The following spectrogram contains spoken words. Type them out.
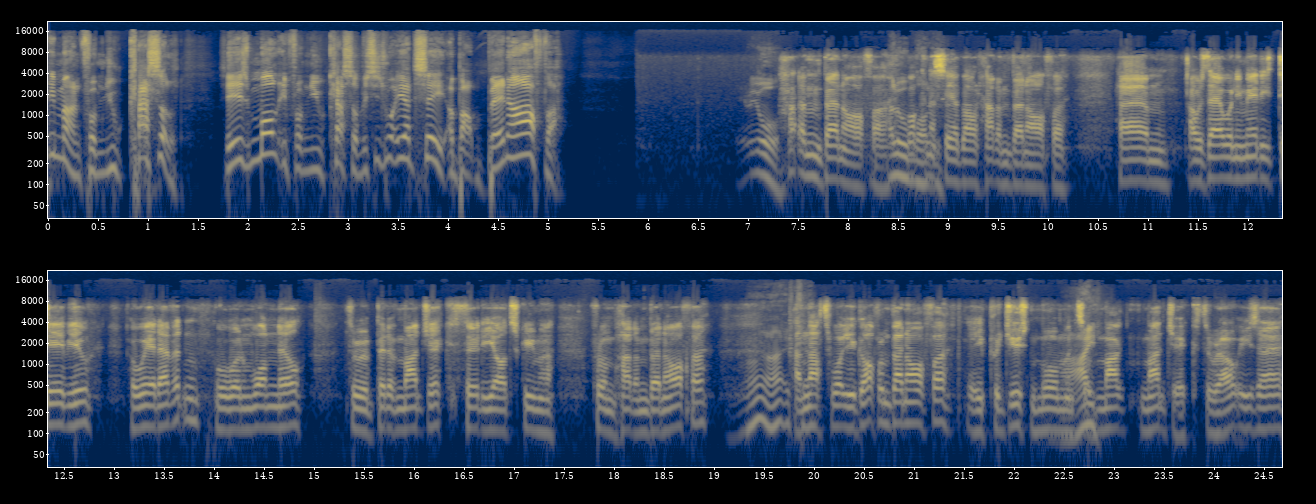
Malty man from Newcastle. So here's Malty from Newcastle. This is what he had to say about Ben Arfa. Here we go. Hatem Ben Arfa. Hello, what can I say about Hatem Ben Arfa? Um, I was there when he made his debut away at Everton. We won 1 0 through a bit of magic, 30 yard screamer from Hatem Ben Arfa. All right. And that's what you got from Ben Arfa. He produced moments Aye. of mag- magic throughout his uh,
